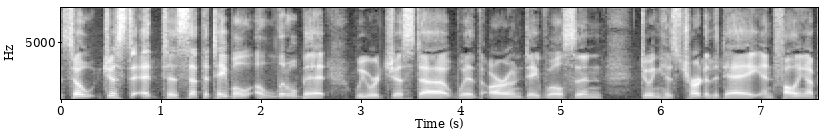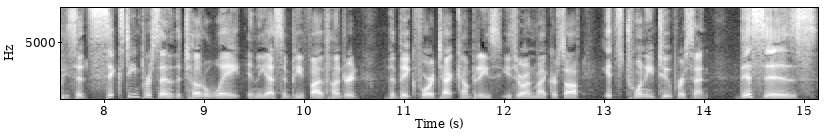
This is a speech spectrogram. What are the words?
So, just to, to, set the table a little bit, we were just uh, with our own Dave Wilson doing his chart of the day and following up. He said 16% of the total weight in the S&P 500, the big four tech companies. You throw in Microsoft, it's 22%. This is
